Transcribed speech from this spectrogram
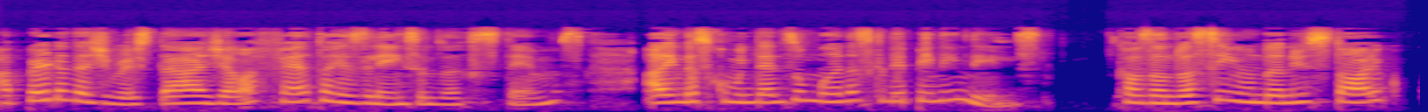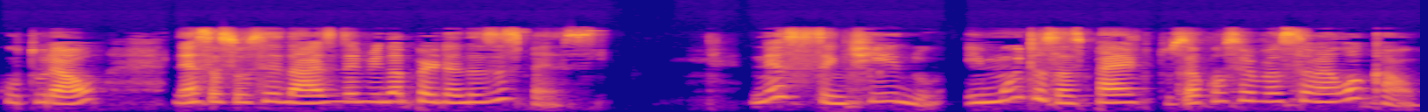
a perda da diversidade ela afeta a resiliência dos ecossistemas, além das comunidades humanas que dependem deles, causando assim um dano histórico, cultural nessas sociedades devido à perda das espécies. Nesse sentido, em muitos aspectos, a conservação é local,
